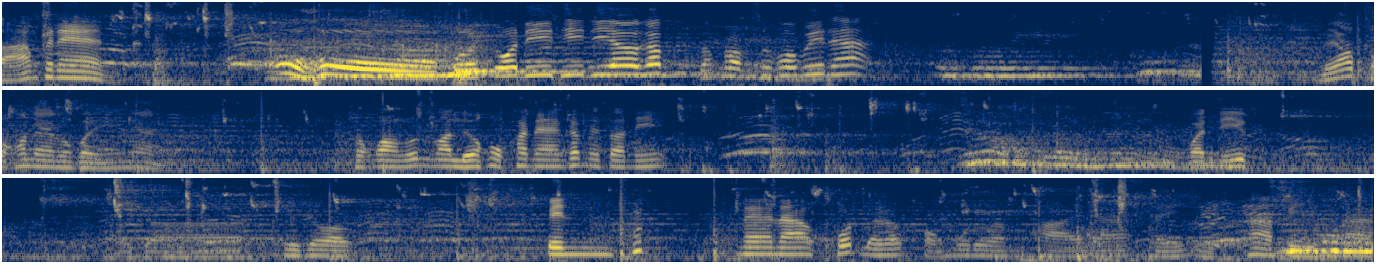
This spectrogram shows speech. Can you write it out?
สามคะแนน โอ้โห เปิดตัวดีทีเดียวครับสำหรับสุภวิทย์ฮะแล้วสองคะแนนลงไปง่ายช่องว่างลดมาเหลือ 6 คะแนนครับในตอนนี้ วันนี้เราจะเรียกได้ว่าเป็นพุทธ ในอนาคตเลยครับของมูลวันพายนะในอีก 5 ปีข้างหน้า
